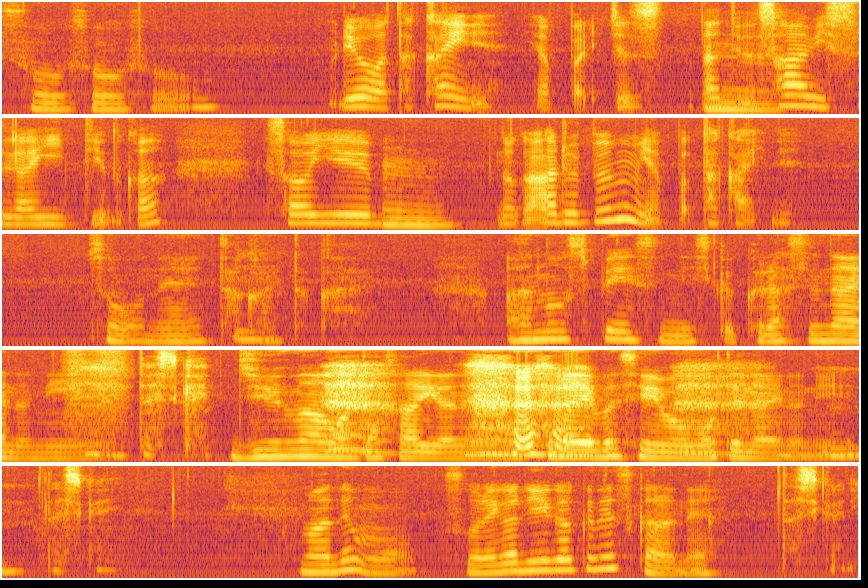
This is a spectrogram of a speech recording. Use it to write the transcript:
そうそうそう。量は高いねやっぱり。ちょっとなんていうの、うん。サービスがいいっていうのかな。そういううん。のがある分やっぱ高いね。そうね。高いうん。高い、あのスペースにしか暮らせないのに。確か10万は高いよね。プライバシーも持てないのに、に、うん、確かにまあでもそれが留学ですからね。確かに。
